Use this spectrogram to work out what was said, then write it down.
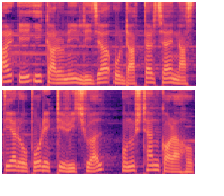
আর এই কারণেই লিজা ও ডাক্তার চায় নাস্তিয়ার ওপর একটি রিচুয়াল অনুষ্ঠান করা হোক,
